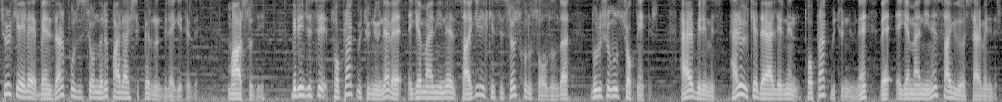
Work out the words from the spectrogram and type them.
Türkiye ile benzer pozisyonları paylaştıklarını dile getirdi. Marsudi, birincisi toprak bütünlüğüne ve egemenliğine saygı ilkesi söz konusu olduğunda duruşumuz çok nettir. Her birimiz her ülke değerlerinin toprak bütünlüğüne ve egemenliğine saygı göstermelidir.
